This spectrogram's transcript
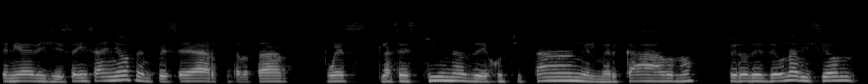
tenía 16 años empecé a retratar pues las esquinas de Juchitán, el mercado, ¿no? Pero desde una visión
